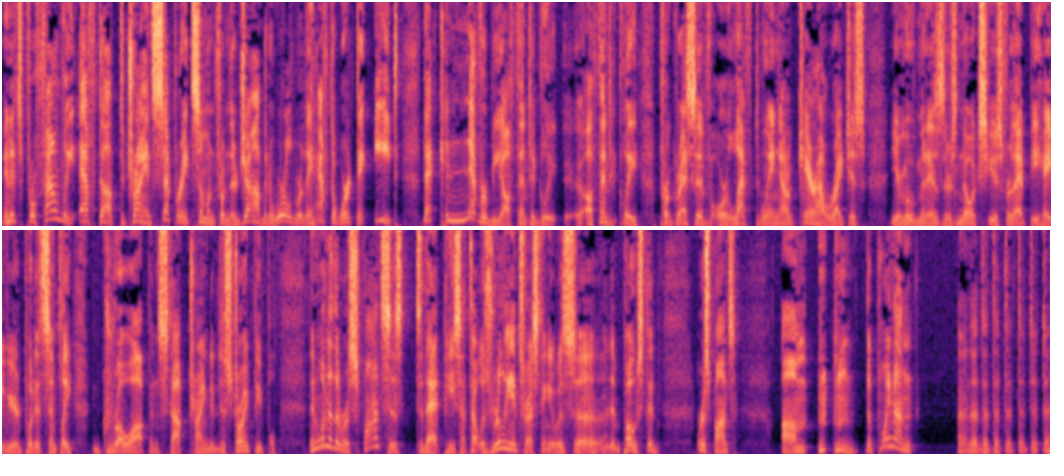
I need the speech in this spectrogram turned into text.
And it's profoundly effed up to try and separate someone from their job in a world where they have to work to eat. That can never be authentically, uh, authentically progressive or left wing. I don't care how righteous your movement is. There's no excuse for that behavior. To put it simply, grow up and stop trying to destroy people. Then one of the responses to that piece I thought was really interesting. It was uh, posted response. Um, the point on, uh, da, da, da,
